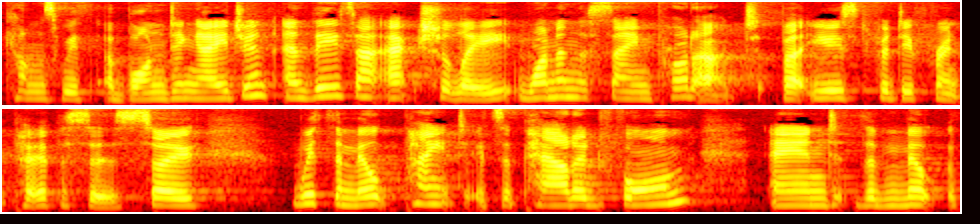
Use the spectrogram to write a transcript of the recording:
comes with a bonding agent, and these are actually one and the same product but used for different purposes. So, with the milk paint, it's a powdered form, and the milk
